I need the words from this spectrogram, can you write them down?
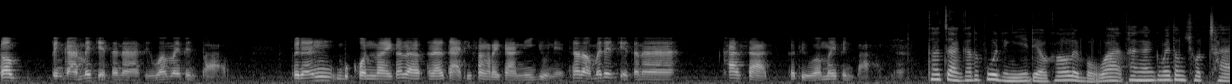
ก็เป็นการไม่เจตนาถือว่าไม่เป็นบาป เพราะฉะนั้นบุคคลอะไรก็แล้วแต่ที่ฟังรายการนี้อยู่เนี่ย ถ้าเราไม่ได้เจตนาฆ่าสัตว์ก็ถือว่าไม่เป็นบาปนะถ้าอาจารย์ก็พูดอย่างนี้เดี๋ยวเขาเลยบอกว่าถ้างั้นก็ไม่ต้องชดใช้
